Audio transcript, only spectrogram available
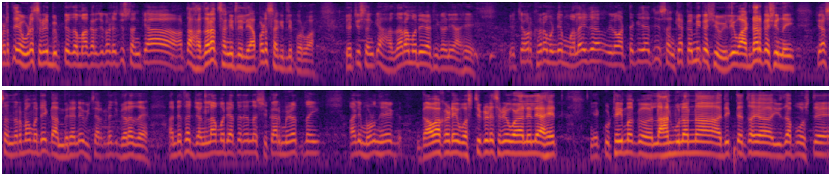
पण ते एवढे सगळे बिबटे जमा करायचे कारण त्याची संख्या आता हजारात सांगितलेली आहे आपण सांगितली परवा. याची संख्या हजारामध्ये या ठिकाणी आहे. याच्यावर खरं म्हणजे मलाही ज्या वाटतं की याची संख्या कमी कशी होईल ही वाढणार कशी नाही या संदर्भामध्ये गांभीर्याने विचार करण्याची गरज आहे. अन्यथा जंगलामध्ये आता त्यांना शिकार मिळत नाही. आणि म्हणून हे गावाकडे वस्तीकडे सगळे वळालेले आहेत. हे कुठेही मग लहान मुलांना अधिक त्यांचा इजा पोहोचते.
